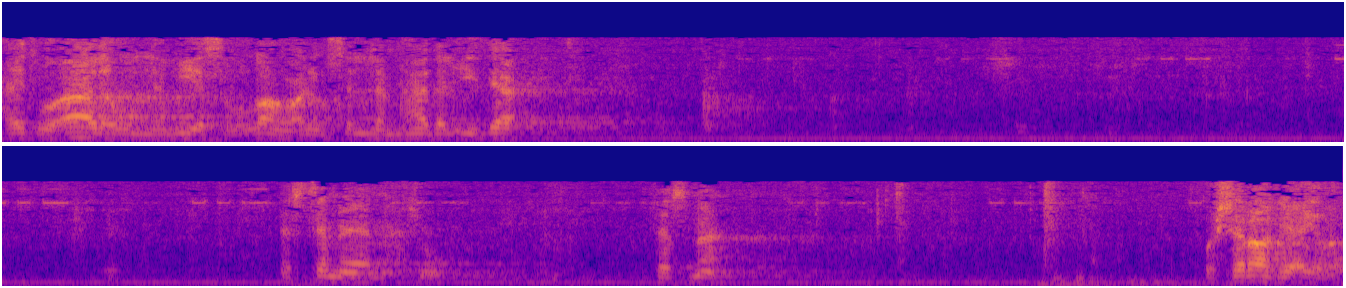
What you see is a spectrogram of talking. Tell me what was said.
حيث آذوا النبي صلى الله عليه وسلم هذا الإيذاء. استمع يا محجوب تسمع؟ وشرافي أيضا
